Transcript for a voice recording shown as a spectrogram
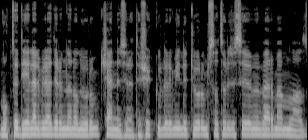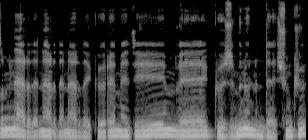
Nokta DLL biraderimden alıyorum. Kendisine teşekkürlerimi iletiyorum. Satırcı sevimi vermem lazım. Nerede, nerede, nerede göremedim ve gözümün önünde. Çünkü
